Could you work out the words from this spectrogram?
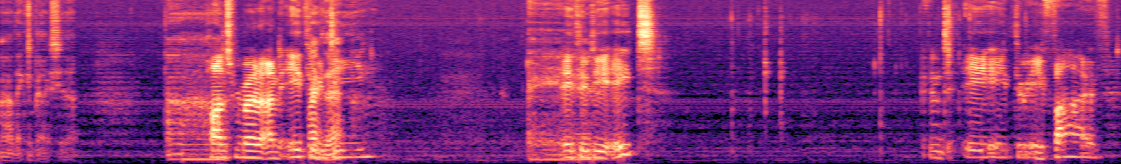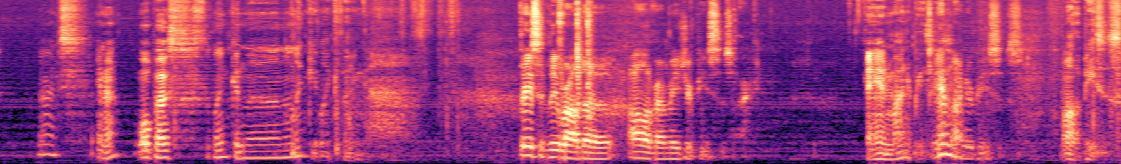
Uh, they can barely see that. Uh, Pawns promote on A through like. D, A through D8, and A8 through A5. That's you know we'll post the link in the, the linky link thing. Basically, where all the all of our major pieces are, And minor pieces. and minor pieces. all the pieces.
